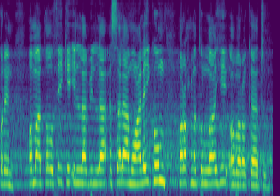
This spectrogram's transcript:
করেন। ওমা তৌফিক ইল্লা বিল্লাহ। আসসালামু আলাইকুম ও রহমতুল্লাহি ওবরকাতু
